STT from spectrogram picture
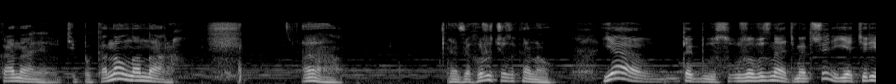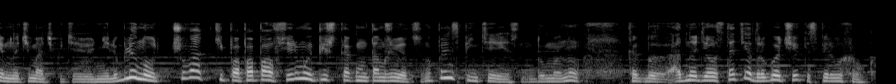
канале. Типа канал на нарах. Ага. Я захожу, что за канал? Я, как бы, уже вы знаете мое отношение, я тюремную тематику не люблю, но чувак, типа, попал в тюрьму и пишет, как ему там живется. Ну, в принципе, интересно. Думаю, ну, как бы, одно дело статья, другой человек из первых рук.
